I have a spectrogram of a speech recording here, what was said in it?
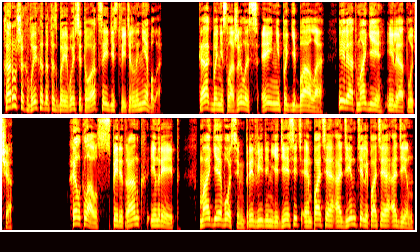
Хороших выходов из боевой ситуации действительно не было. Как бы ни сложилось, Эй не погибала, или от магии, или от луча. Хелл Клаус, Спирит Ранг, Инрейд. Магия 8, Предвиденье 10, Эмпатия 1, Телепатия 1.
